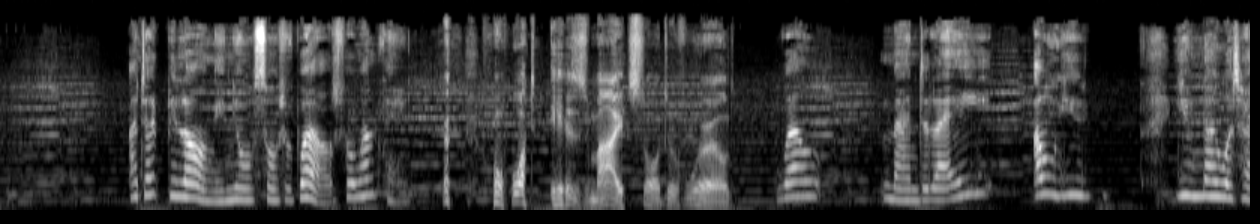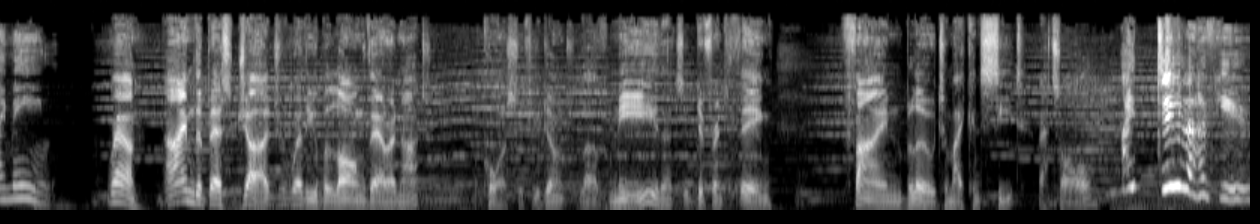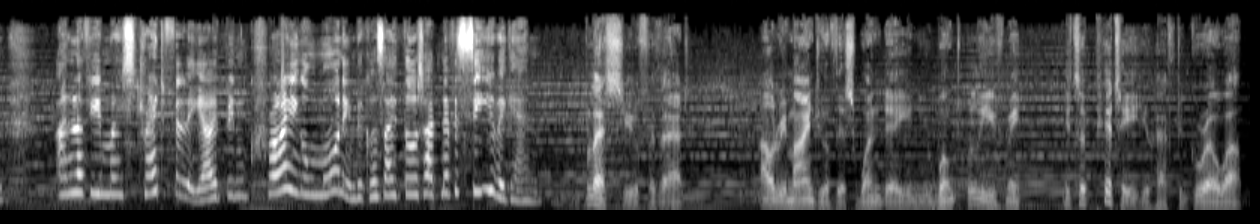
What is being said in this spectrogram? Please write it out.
I don't belong in your sort of world, for one thing. what is my sort of world? Well, Manderley. Oh, you. You know what I mean. Well, I'm the best judge of whether you belong there or not. Of course, if you don't love me, that's a different thing. Fine blow to my conceit, that's all. I do love you. I love you most dreadfully. I've been crying all morning because I thought I'd never see you again. Bless you for that. I'll remind you of this one day, and you won't believe me. It's a pity you have to grow up.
